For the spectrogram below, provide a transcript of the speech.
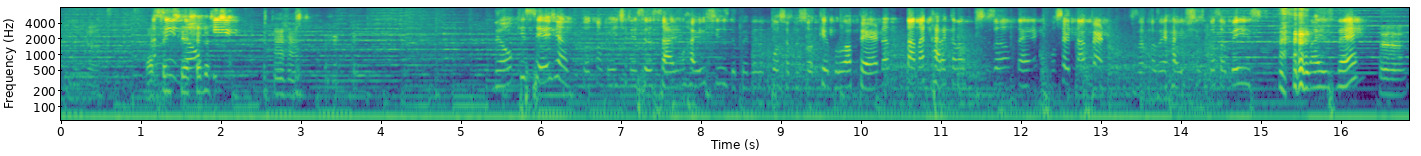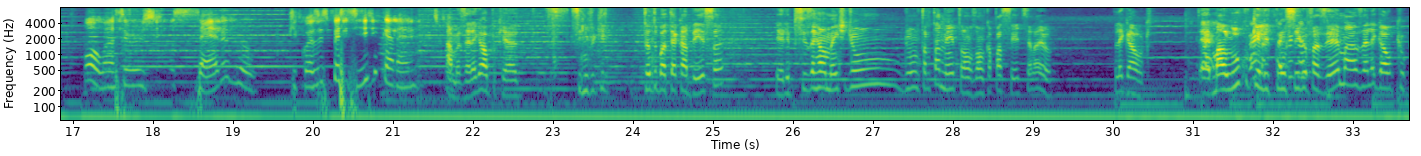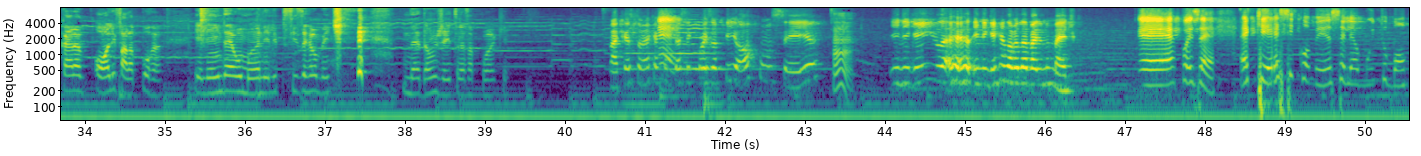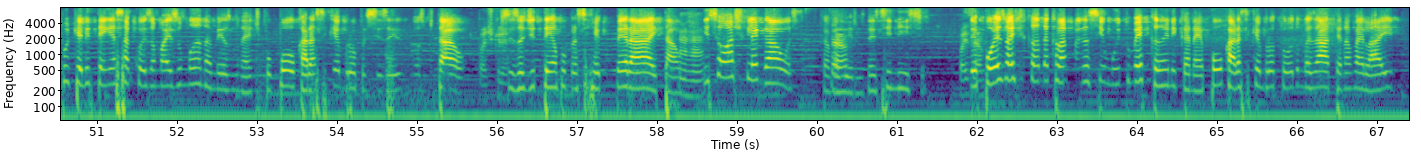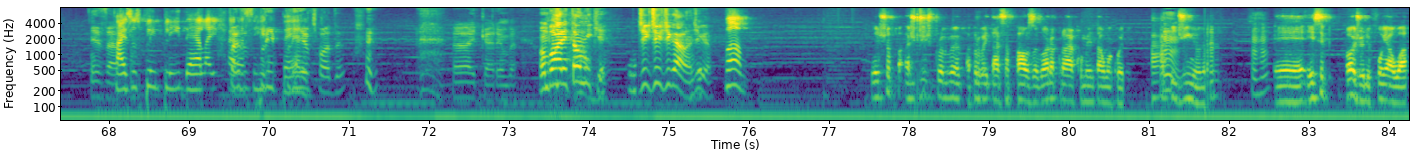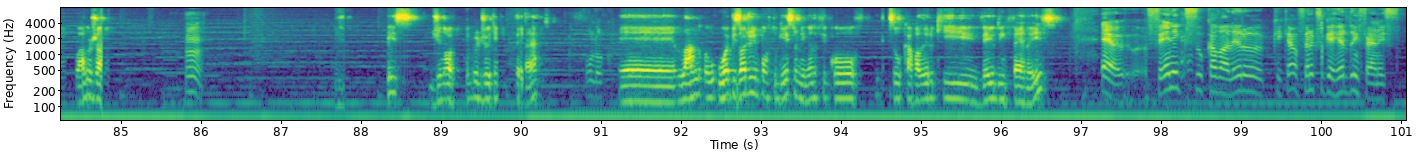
Mas tem que Assim, ser não cheio que, Uhum. não que seja totalmente necessário um raio-x, dependendo, pô, se a pessoa quebrou a perna, tá na cara que ela precisa, né, consertar a perna. Não precisa fazer raio-x pra saber isso. Mas, né? Uhum. Pô, uma cirurgia no cérebro? Que coisa específica, né? Ah, mas é legal, porque é- significa que tanto bater a cabeça, ele precisa realmente de um, de um tratamento, usar um capacete, sei lá eu. Legal. É maluco que ele consiga fazer, mas é legal que o cara olhe e fala, porra, ele ainda é humano e ele precisa realmente né, dar um jeito nessa porra aqui. A questão é que acontece coisa pior com o Seiya Hum, e ninguém, e ninguém resolve levar ele no médico. É, pois é. É que esse começo ele é muito bom porque ele tem essa coisa mais humana mesmo, né? Tipo, pô, o cara se quebrou, precisa ir no hospital, pode crer. precisa de tempo pra se recuperar e tal. Uhum, Isso eu acho legal, assim, Cavaleiros, nesse início. pois é. Depois vai ficando aquela coisa assim muito mecânica, né? Pô, o cara se quebrou todo, mas a Atena vai lá e Exato. faz os plim-plim dela e o cara Faz os se plim plim, recupera. é foda. Ai, caramba. Vambora então, Nick. Diga, diga, diga, Alan, diga. Vamos. Deixa eu- a gente aprove- aproveitar essa pausa agora pra comentar uma coisa rapidinho, né? Uhum. É, esse episódio ele foi ao ar lá no Japão Hum, de novembro de 86, certo? É, lá no- o episódio em português, se não me engano, ficou o cavaleiro que veio do inferno, é isso? É, o Fênix, o cavaleiro. O que, que é? O Fênix, o guerreiro do inferno, isso.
